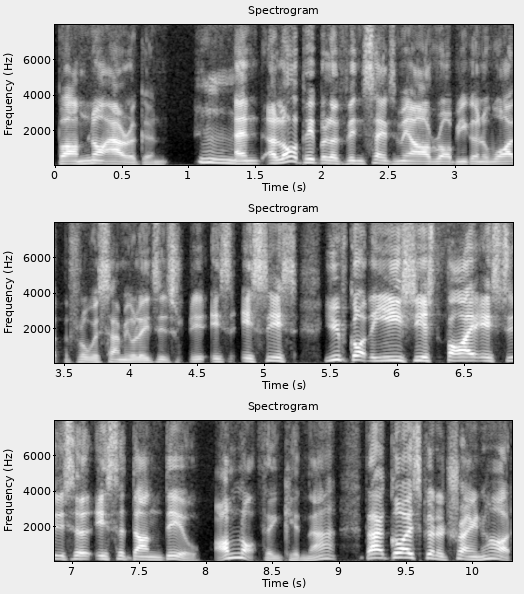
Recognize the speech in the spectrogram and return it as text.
but I'm not arrogant. Mm. And a lot of people have been saying to me, "Oh, Rob, you're going to wipe the floor with Samuel Leeds. It's, it's, it's, it's you've got the easiest fight. It's, it's, a, it's a done deal." I'm not thinking that. That guy's going to train hard.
